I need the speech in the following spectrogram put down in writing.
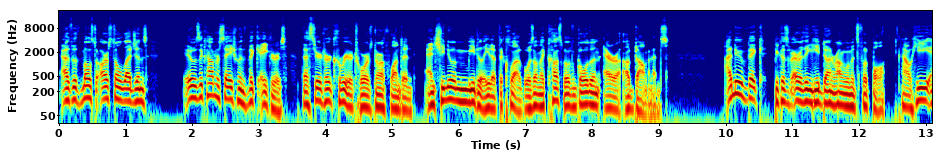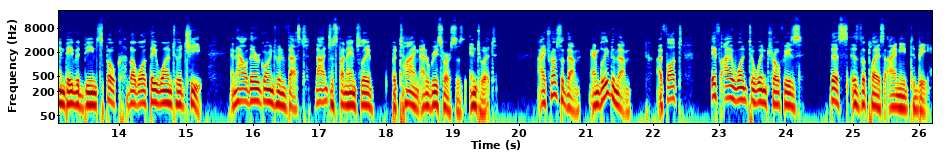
As with most Arsenal legends, it was a conversation with Vic Akers that steered her career towards North London, and she knew immediately that the club was on the cusp of a golden era of dominance. I knew Vic because of everything he'd done around women's football, how he and David Dein spoke about what they wanted to achieve, and how they were going to invest, not just financially, but time and resources into it. I trusted them and believed in them. I thought, if I want to win trophies, this is the place I need to be.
